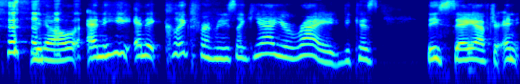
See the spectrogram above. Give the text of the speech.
you know, and he and it clicked for him. And he's like, "Yeah, you're right," because they say after, and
